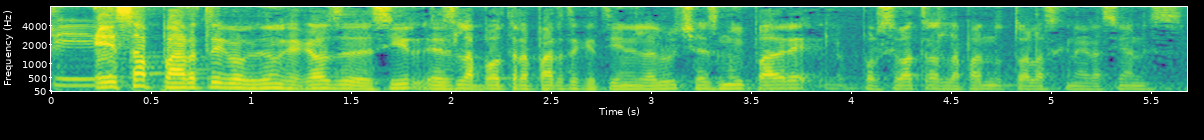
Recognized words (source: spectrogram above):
Esa parte que acabas de decir es la otra parte que tiene la lucha. Es muy padre porque se va traslapando todas las generaciones.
